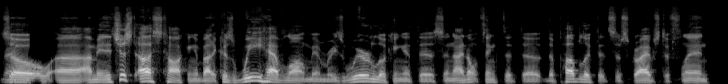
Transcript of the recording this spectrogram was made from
So uh, I mean, it's just us talking about it because we have long memories. We're looking at this, and I don't think that the the public that subscribes to Flynn,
